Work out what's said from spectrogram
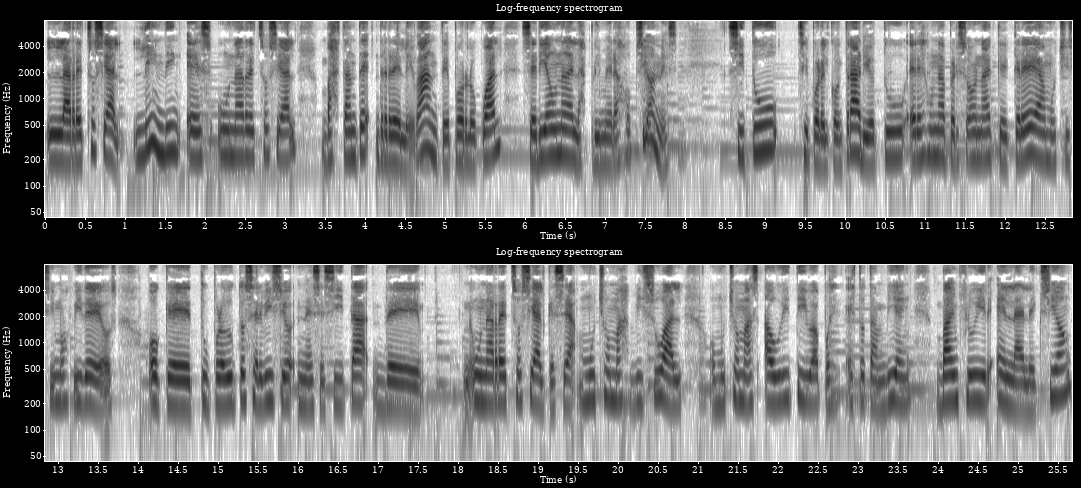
la red social LinkedIn es una red social bastante relevante, por lo cual sería una de las primeras opciones. Si tú si por el contrario tú eres una persona que crea muchísimos videos o que tu producto o servicio necesita de una red social que sea mucho más visual o mucho más auditiva, pues esto también va a influir en la elección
